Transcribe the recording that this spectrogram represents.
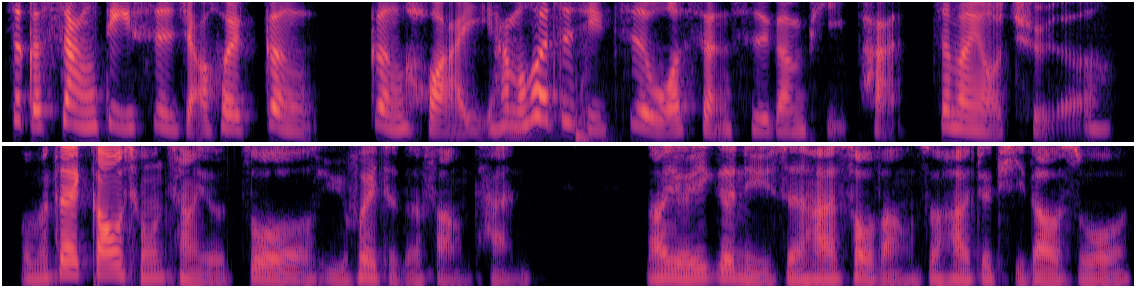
这个上帝视角会更更怀疑，他们会自己自我审视跟批判，这蛮有趣的。我们在高雄场有做与会者的访谈，然后有一个女生她受访的时候，她就提到说，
